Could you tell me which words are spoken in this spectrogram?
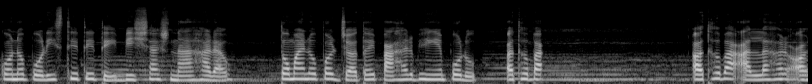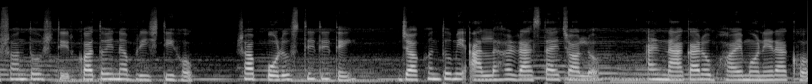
কোনো পরিস্থিতিতেই বিশ্বাস না হারাও, তোমার ওপর যতই পাহাড় ভেঙে পড়ুক অথবা অথবা আল্লাহর অসন্তুষ্টির কতই না বৃষ্টি হোক, সব পরিস্থিতিতেই যখন তুমি আল্লাহর রাস্তায় চলো আর না কারও ভয় মনে রাখো,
